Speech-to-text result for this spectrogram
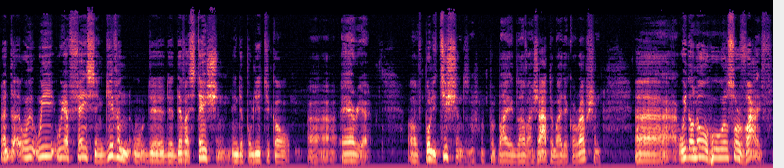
And uh, we, we are facing, given the, the devastation in the political uh, area, of politicians by Lava Jato, by the corruption, uh, we don't know who will survive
